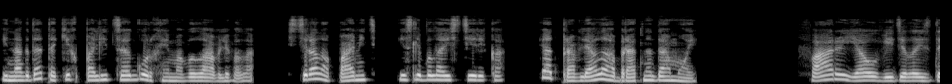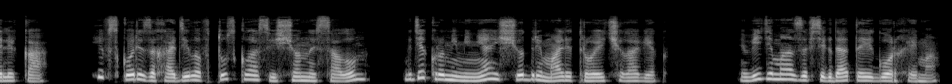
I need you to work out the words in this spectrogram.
Иногда таких полиция Горхейма вылавливала, стирала память, если была истерика, и отправляла обратно домой. Фары я увидела издалека и вскоре заходила в тускло освещенный салон, где кроме меня еще дремали трое человек. Видимо, завсегдата Горхейма.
